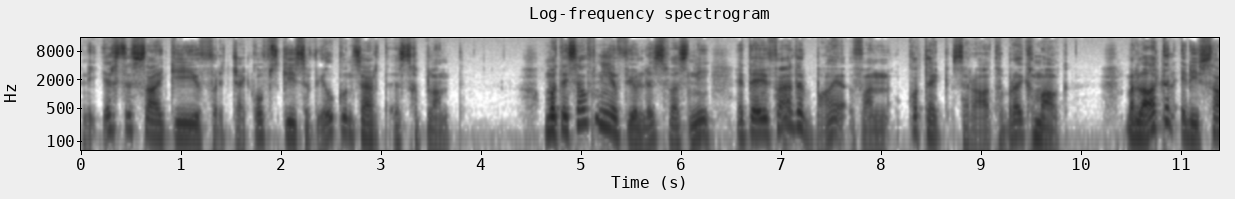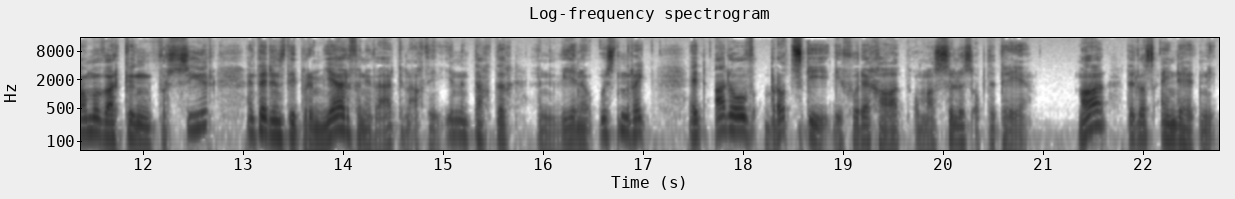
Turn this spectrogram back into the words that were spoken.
En die eerste saadjie vir Tchaikovsky se vioolkonsert is geplant. Omdat hy self nie 'n violis was nie, het hy verder baie van Kotek se raad gebruik gemaak maar later het die samewerking versuur en tydens die premier van die werk in 1881 in Wene, Oostenryk, het Adolf Brodsky die voorreg gehad om as solis op te tree. Maar dit was einde het nie.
